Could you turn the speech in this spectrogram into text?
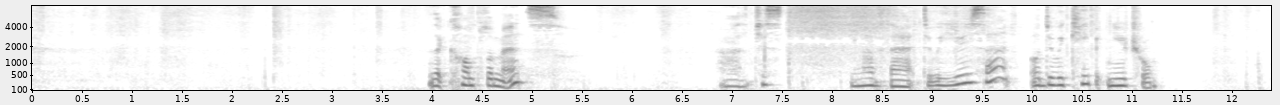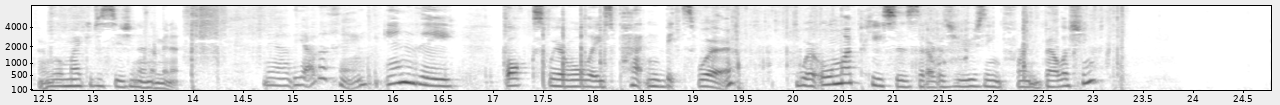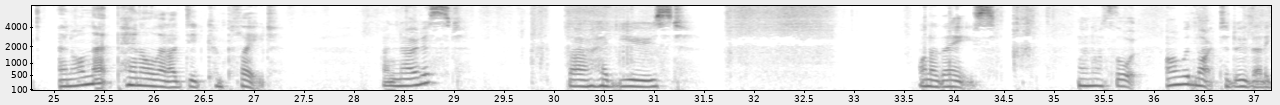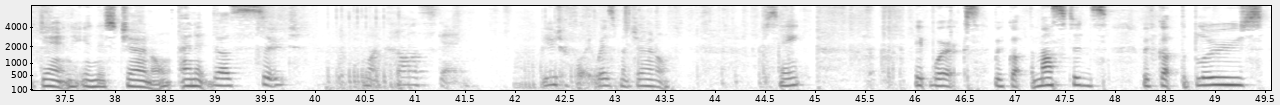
that complements. I just love that. Do we use that or do we keep it neutral? And we'll make a decision in a minute. Now the other thing, in the box where all these pattern bits were, were all my pieces that I was using for embellishing. And on that panel that I did complete, I noticed that I had used one of these. And I thought, I would like to do that again in this journal. And it does suit my colour scheme beautifully. Where's my journal? See? it works. We've got the mustards, we've got the blues.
